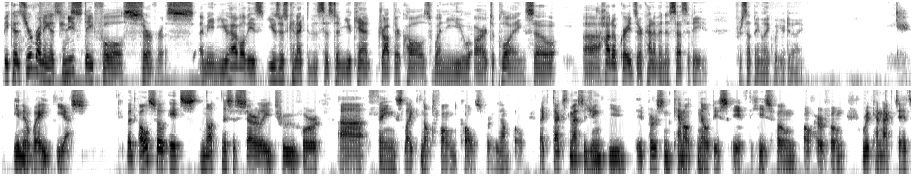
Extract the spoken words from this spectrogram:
Because you're running a can you stateful service. I mean, you have all these users connected to the system. You can't drop their calls when you are deploying. So uh, hot upgrades are kind of a necessity for something like what you're doing. In a way, yes. But also, it's not necessarily true for uh, things like not phone calls, for example. Like text messaging, you, a person cannot notice if his phone or her phone reconnected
